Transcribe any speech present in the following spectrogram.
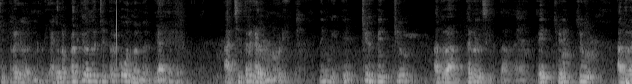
ಚಿತ್ರಗಳನ್ನು ನೋಡಿ. ಯಾಕಂದರೆ ಪ್ರತಿಯೊಂದು ಚಿತ್ರಕ್ಕೂ ಒಂದೊಂದು ಅಧ್ಯಾಯ ಇದೆ. ಆ ಚಿತ್ರಗಳನ್ನು ನೋಡಿ. ನಿಮಗೆ ಹೆಚ್ಚು ಹೆಚ್ಚು ಅದರ ಅರ್ಥಗಳು ಸಿಗ್ತವೆ. ಹೆಚ್ಚು ಹೆಚ್ಚು ಅದರ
